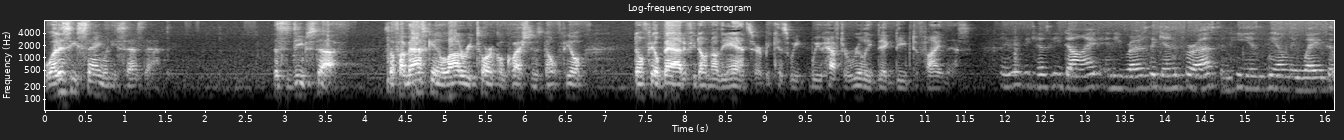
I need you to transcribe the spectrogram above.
What is he saying when he says that? This is deep stuff. So if I'm asking a lot of rhetorical questions, don't feel, don't feel bad if you don't know the answer because we, we have to really dig deep to find this. Maybe because he died and he rose again for us and he is the only way that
